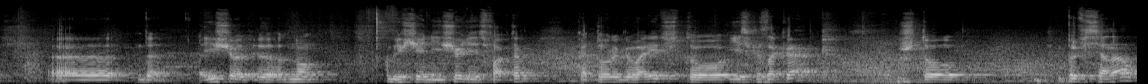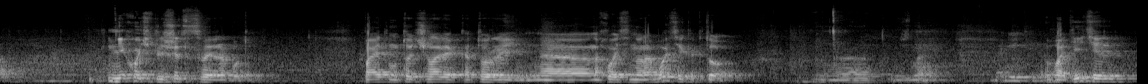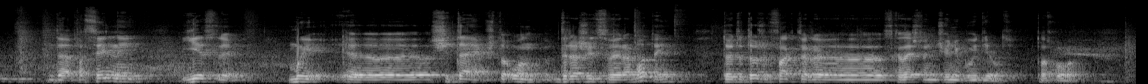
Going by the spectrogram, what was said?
Э, да. Еще одно облегчение, еще один есть фактор, который говорит, что есть хазака, что профессионал не хочет лишиться своей работы. Поэтому тот человек, который э, находится на работе, как кто, э, не знаю, водитель, водитель да, посыльный, если мы э, считаем, что он дорожит своей работой, то это тоже фактор э, сказать, что он ничего не будет делать плохого.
